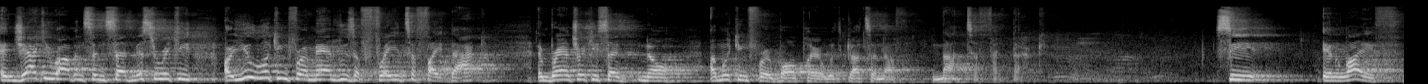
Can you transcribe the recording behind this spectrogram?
And Jackie Robinson said, Mr. Rickey, are you looking for a man who's afraid to fight back? And Branch Rickey said, No, I'm looking for a ball player with guts enough not to fight back. See, in life,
